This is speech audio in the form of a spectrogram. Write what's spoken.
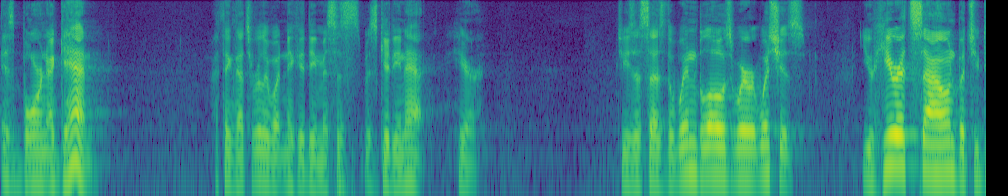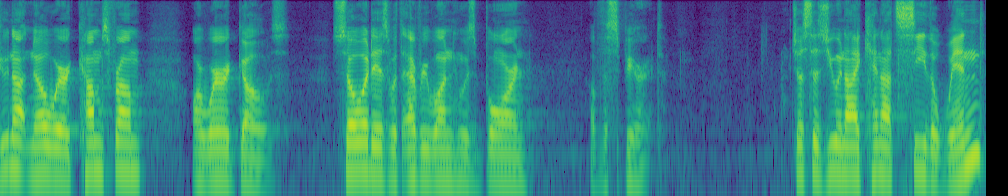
is born again? I think that's really what Nicodemus is, is getting at here. Jesus says, The wind blows where it wishes. You hear its sound, but you do not know where it comes from or where it goes. So it is with everyone who is born of the Spirit. Just as you and I cannot see the wind,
